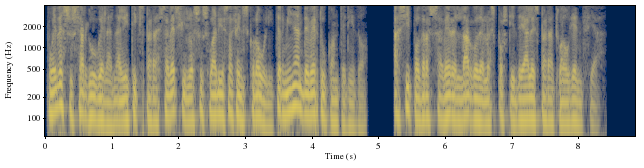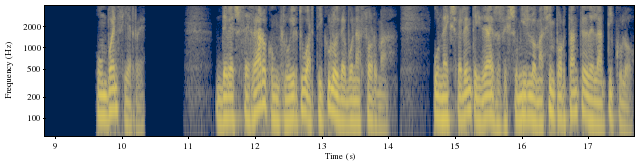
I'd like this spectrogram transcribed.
Puedes usar Google Analytics para saber si los usuarios hacen scroll y terminan de ver tu contenido. Así podrás saber el largo de los posts ideales para tu audiencia. Un buen cierre. Debes cerrar o concluir tu artículo de buena forma. Una excelente idea es resumir lo más importante del artículo.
